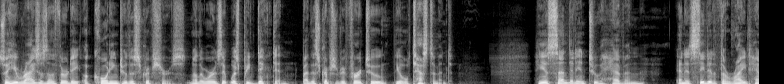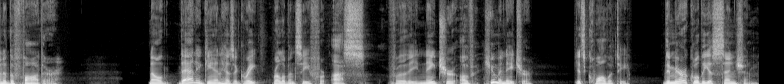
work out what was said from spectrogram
So he rises on the third day according to the scriptures. In other words, it was predicted by the scriptures referred to the Old Testament. He ascended into heaven and is seated at the right hand of the Father. Now, that again has a great relevancy for us, for the nature of human nature its quality. The miracle of the ascension,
